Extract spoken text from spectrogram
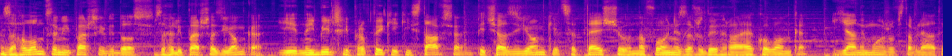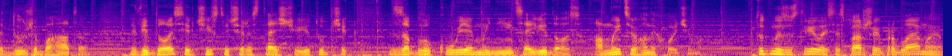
Загалом це мій перший відос, взагалі перша зйомка. І найбільший провтик, який стався під час зйомки, це те, що на фоні завжди грає колонка. Я не можу вставляти дуже багато відосів, чисто через те, що ютубчик заблокує мені цей відос, а ми цього не хочемо. Тут ми зустрілися з першою проблемою.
